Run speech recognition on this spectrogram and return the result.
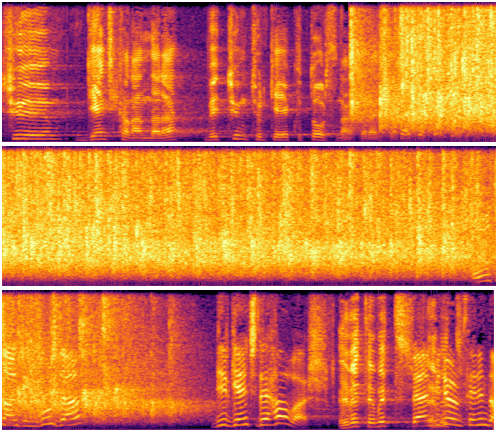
tüm genç kalanlara ve tüm Türkiye'ye kutlu olsun arkadaşlar. Çok teşekkür ederim. Oğuzhan'cığım burada bir genç deha var. Evet evet. Ben evet. biliyorum senin de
